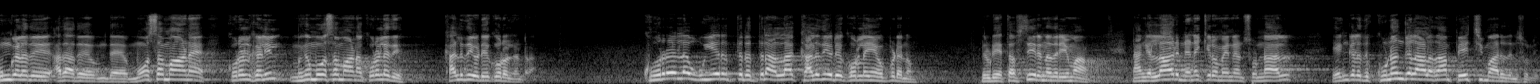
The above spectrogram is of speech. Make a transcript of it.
உங்களது அதாவது இந்த மோசமான குரல்களில் மிக மோசமான குரல் எது? கழுதையுடைய குரல் என்றான். குரலை உயர்த்துறதுல அல்லாஹ் கழுதையுடைய குரலையும் ஒப்பிடணும்? இதனுடைய தஃசீர் என்ன தெரியுமா? நாங்கள் எல்லாரும் நினைக்கிறோம் என்னன்னு சொன்னால் எங்களது குணங்களால் தான் பேச்சு மாறுதுன்னு சொல்லி.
